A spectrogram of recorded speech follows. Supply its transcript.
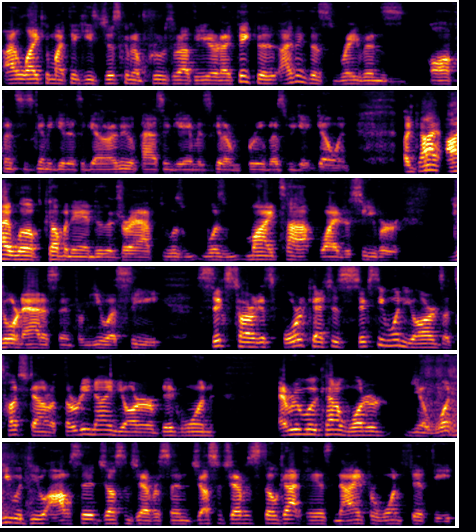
I like him. I think he's just going to improve throughout the year, and I think that I think this Ravens offense is going to get it together. I think the passing game is going to improve as we get going. A guy I loved coming into the draft was was my top wide receiver, Jordan Addison from USC. Six targets, four catches, 61 yards, a touchdown, a 39 yarder, big one. Everyone kind of wondered you know what he would do opposite Justin Jefferson. Justin Jefferson still got his nine for 150.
